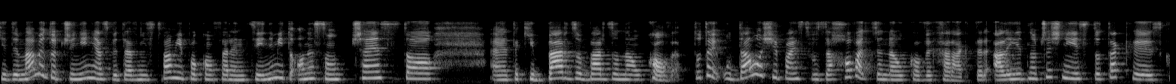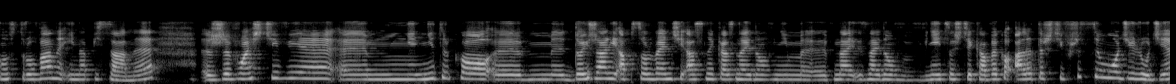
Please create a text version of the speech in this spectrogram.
kiedy mamy do czynienia z wydawnictwami pokonferencyjnymi, to one są często e, takie bardzo, bardzo naukowe. Tutaj udało się Państwu zachować ten naukowy charakter, ale jednocześnie jest to tak e, skonstruowane i napisane, że właściwie nie, tylko dojrzali absolwenci Asnyka znajdą w, nim, e, znajdą w niej coś ciekawego, ale też ci wszyscy młodzi ludzie.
